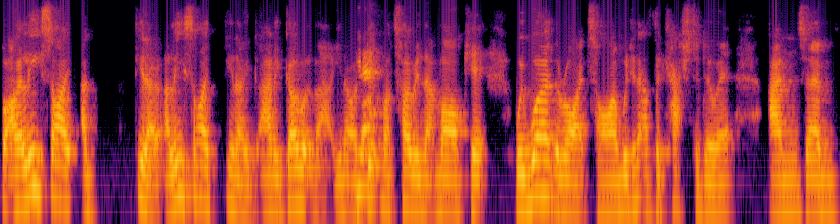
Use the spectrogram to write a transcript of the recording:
but at least I, I you know, at least I, you know, I had a go at that. You know, I yeah. dipped my toe in that market. We weren't the right time. We didn't have the cash to do it. And um,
